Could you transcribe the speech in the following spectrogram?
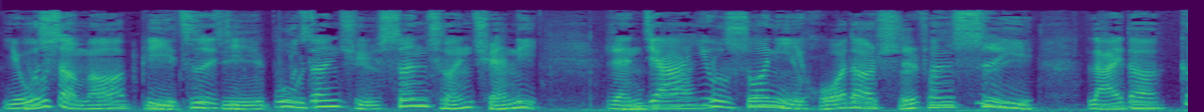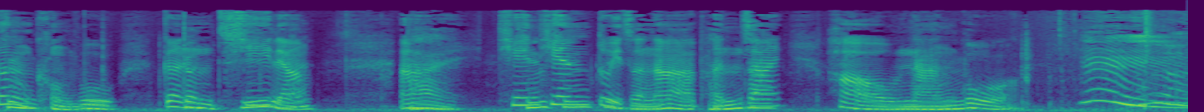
有什么比自己不争取生存权利？人家又说你活得十分肆意，来的更恐怖、更凄凉。唉，天天对着那盆栽，好难过。嗯，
